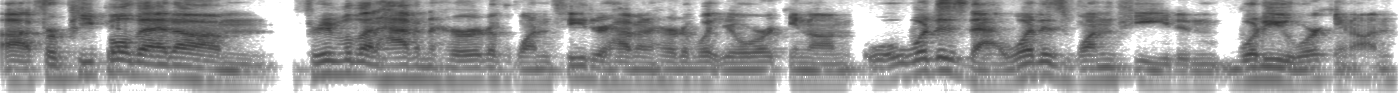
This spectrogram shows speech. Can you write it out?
Uh, for people that um for people that haven't heard of OneFeed or haven't heard of what you're working on, what is that? What is OneFeed, and what are you working on?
